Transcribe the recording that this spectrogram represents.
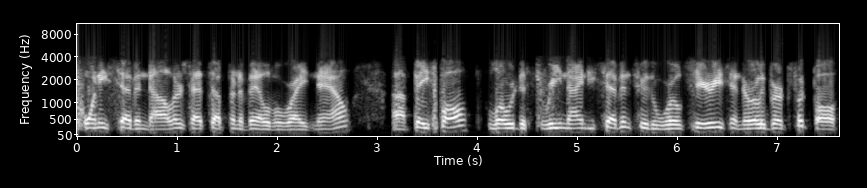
$27. That's up and available right now. Uh, baseball lowered to 397 through the World Series, and early bird football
